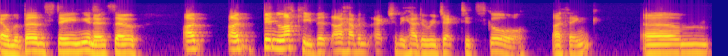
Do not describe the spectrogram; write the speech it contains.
Elmer Bernstein. You know, so I've I've been lucky that I haven't actually had a rejected score. I think um,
